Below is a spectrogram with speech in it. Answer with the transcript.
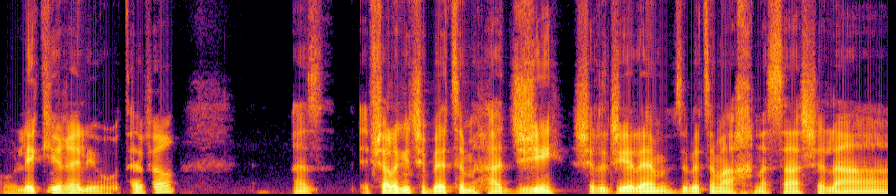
או ליקי רליו, whatever, אז אפשר להגיד שבעצם ה-G של ה-GLM זה בעצם ההכנסה של, ה-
